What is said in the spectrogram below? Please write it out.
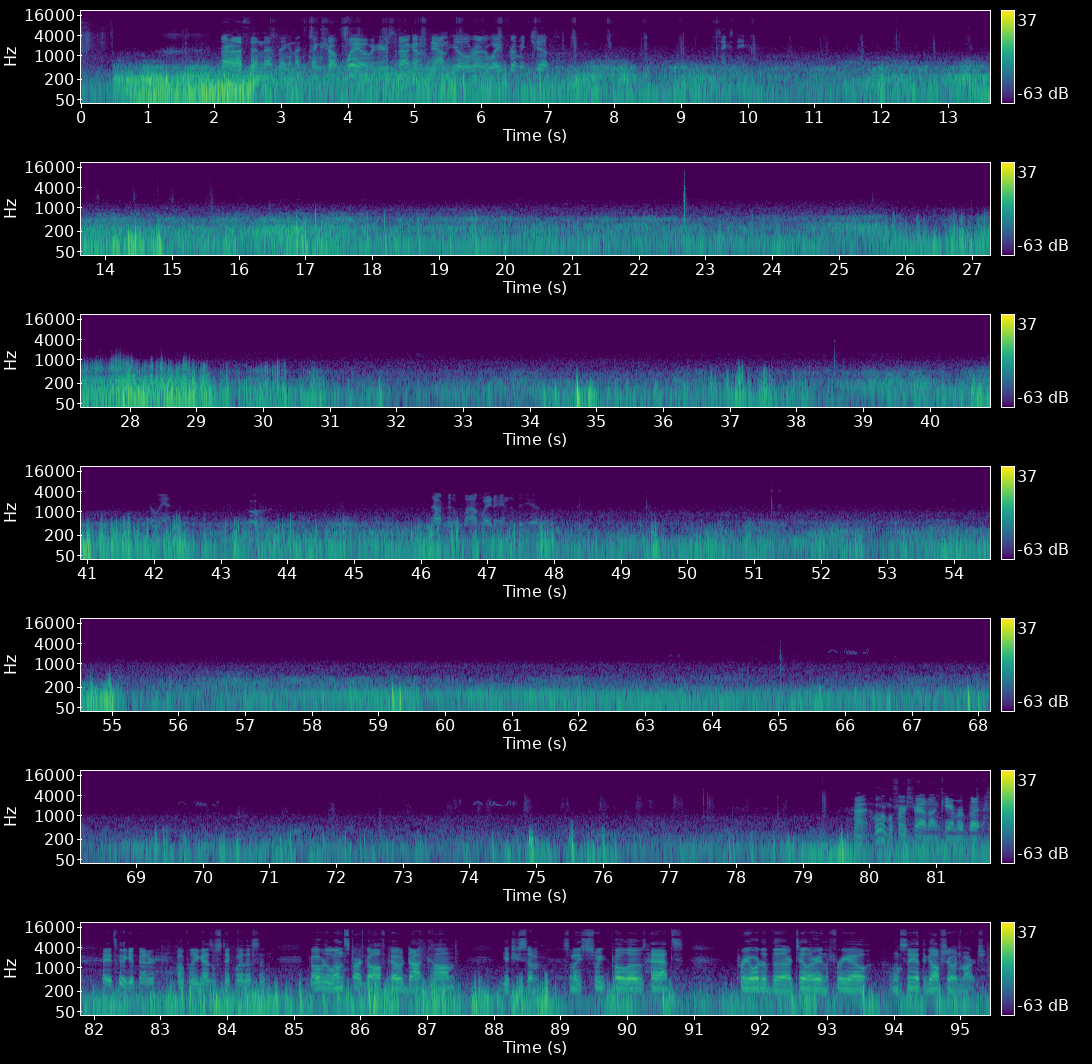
All right, I thinned that thing and that thing shot way over here. So now I got a downhill running away from me chip. All right, horrible first round on camera, but hey, it's gonna get better. Hopefully you guys will stick with us and go over to LoneStarGolfCo.com, get you some some of these sweet polos, hats, pre-order the artillery and the Frio, we'll see you at the golf show in March.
